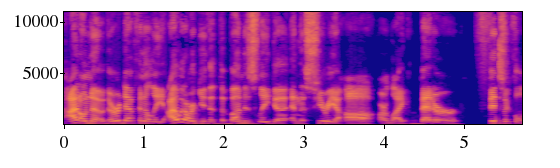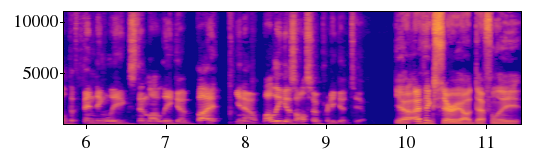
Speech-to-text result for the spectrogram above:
I, don't know. There are definitely, I would argue that the Bundesliga and the Serie A are like better physical defending leagues than La Liga, but, you know, La Liga is also pretty good too. Yeah, I think Serie A definitely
